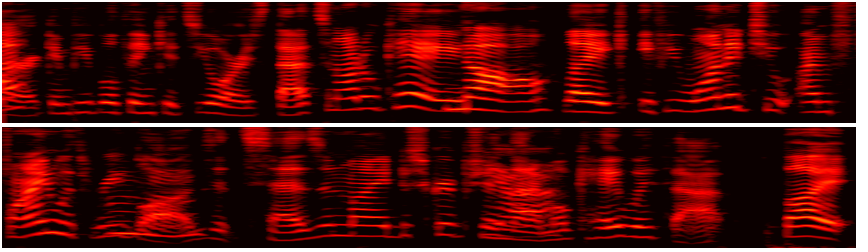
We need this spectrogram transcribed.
my work and people think it's yours. That's not okay. No. Like, if you wanted to, I'm fine with reblogs. It says in my description that Mm-hmm. I'm okay with that. But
